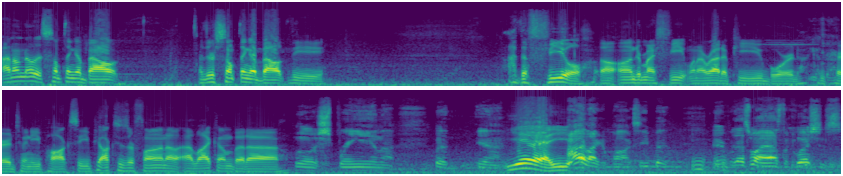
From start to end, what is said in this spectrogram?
I don't know. There's something about there's something about the the feel uh, under my feet when I ride a PU board compared to an epoxy. Epoxies are fun. I, I like them, but uh, A little springy and uh, but yeah. yeah, I like epoxy, but that's why I asked the questions.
